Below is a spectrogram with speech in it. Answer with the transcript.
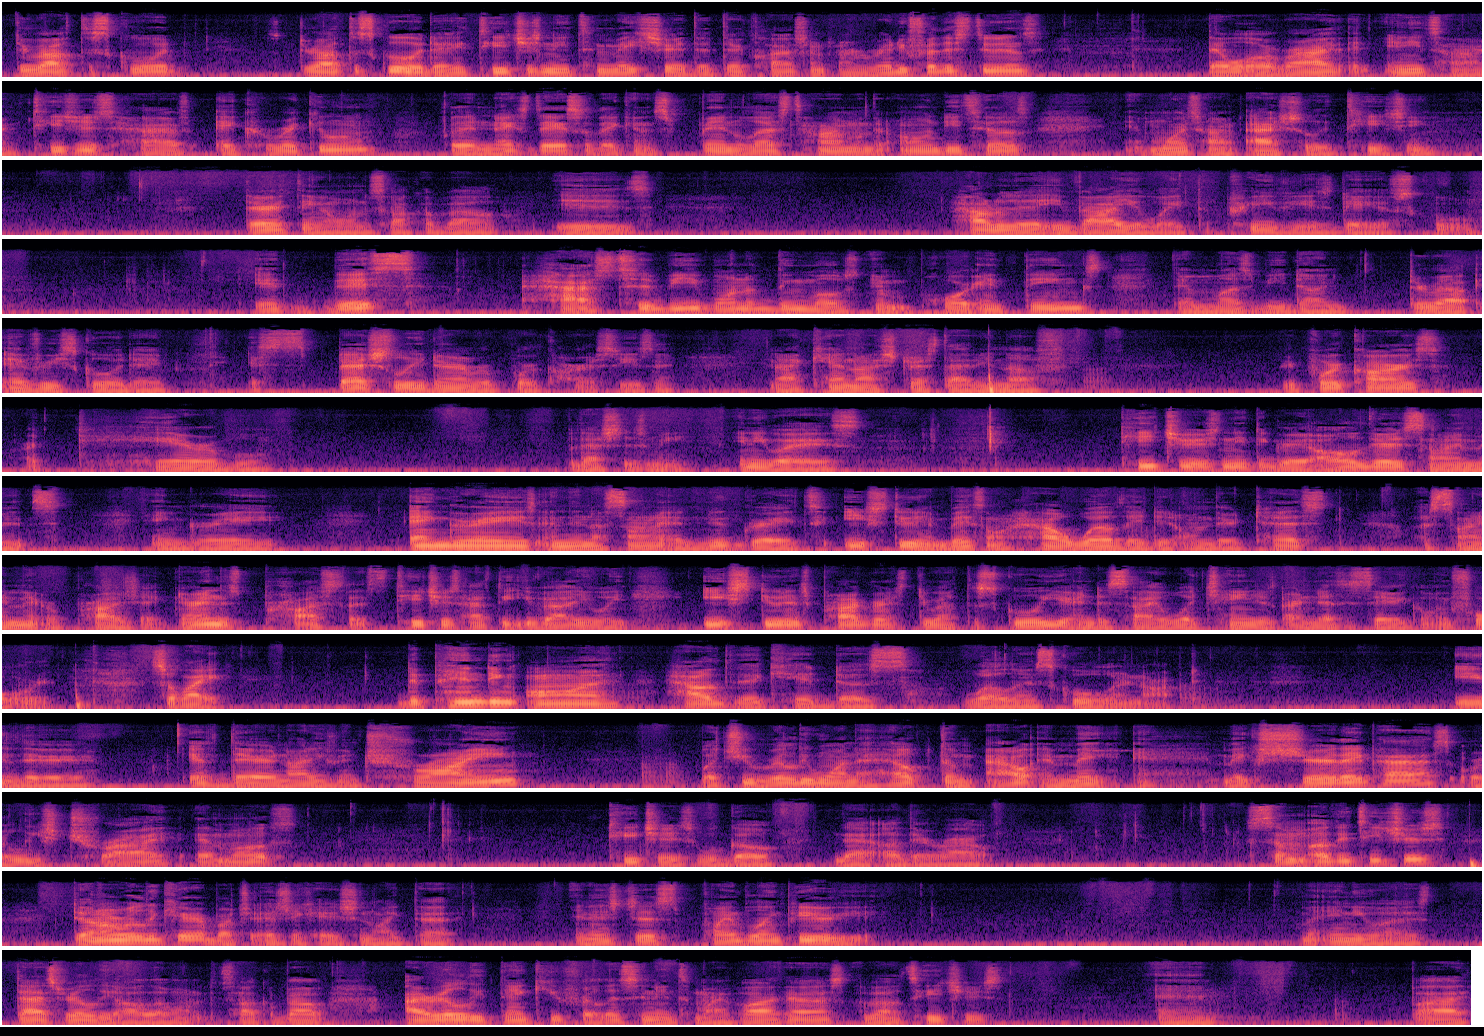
Throughout the school, throughout the school day, teachers need to make sure that their classrooms are ready for the students that will arrive at any time. Teachers have a curriculum for the next day so they can spend less time on their own details and more time actually teaching. Third thing I want to talk about is how do they evaluate the previous day of school? It this has to be one of the most important things that must be done throughout every school day, especially during report card season. And I cannot stress that enough. Report cards are terrible. But that's just me. Anyways, teachers need to grade all of their assignments and grade and grades and then assign a new grade to each student based on how well they did on their test, assignment, or project. During this process, teachers have to evaluate each student's progress throughout the school year and decide what changes are necessary going forward. So, like, depending on how the kid does well in school or not, either if they're not even trying, but you really want to help them out and make make sure they pass or at least try at most teachers will go that other route. Some other teachers, they don't really care about your education like that. And it's just plain blank period. But anyways, that's really all I wanted to talk about. I really thank you for listening to my podcast about teachers. And bye.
